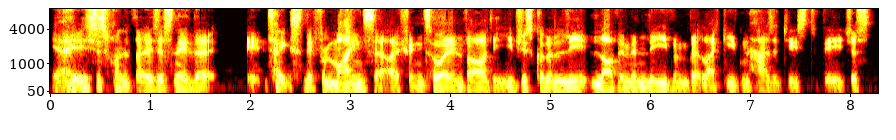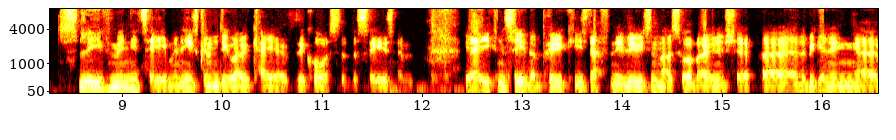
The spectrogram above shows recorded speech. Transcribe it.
yeah, he's just one of those, isn't he, that it takes a different mindset, I think, to Owen Vardy. You've just got to le- love him and leave him, but like Eden Hazard used to be. Just just leave him in your team, and he's going to do okay over the course of the season. Yeah, you can see that Pukki's definitely losing that sort of ownership. Uh, at the beginning, uh,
